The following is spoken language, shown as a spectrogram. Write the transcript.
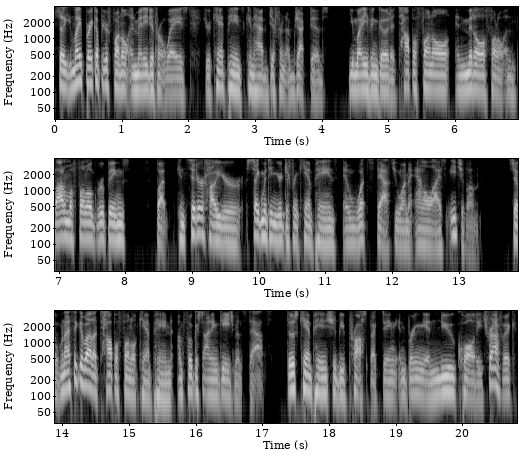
So you might break up your funnel in many different ways. Your campaigns can have different objectives. You might even go to top of funnel and middle of funnel and bottom of funnel groupings, but consider how you're segmenting your different campaigns and what stats you want to analyze in each of them. So when I think about a top of funnel campaign, I'm focused on engagement stats. Those campaigns should be prospecting and bringing in new quality traffic.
